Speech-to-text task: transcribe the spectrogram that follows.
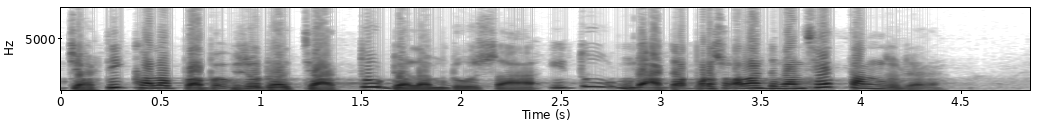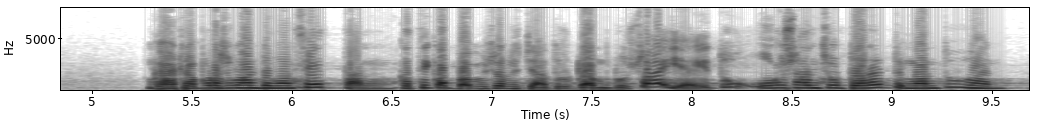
Jadi kalau Bapak sudah jatuh dalam dosa, itu tidak ada persoalan dengan setan, saudara. Nggak ada persoalan dengan setan. Ketika Bapak sudah jatuh dalam dosa, ya itu urusan saudara dengan Tuhan.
